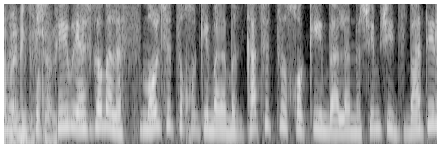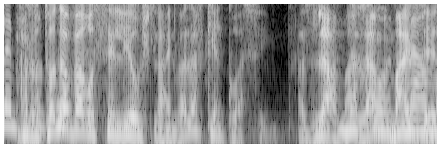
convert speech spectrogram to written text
אבל הם אני צוחקים, יש גם על השמאל שצוחקים, על המרכז שצוחקים, ועל אנשים שהצבעתי להם אבל צחקו. אותו דבר עושה ליאור שליין, ועליו כן כועסים. אז למה? נכון, למה? מה ההבדל?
